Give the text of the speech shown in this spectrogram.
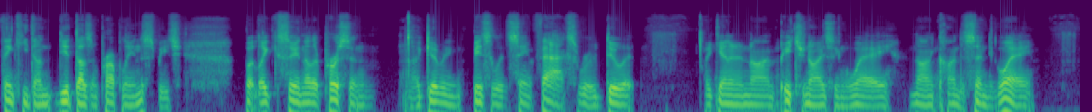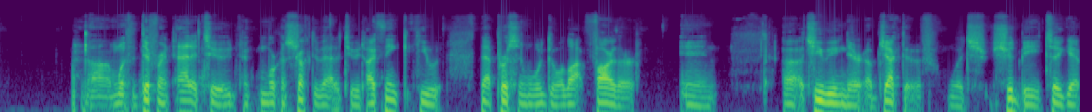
think he done it doesn't properly in this speech but like say another person uh, giving basically the same facts would do it again in a non-patronizing way non-condescending way um, with a different attitude a more constructive attitude. I think he that person would go a lot farther in uh, achieving their objective which should be to get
